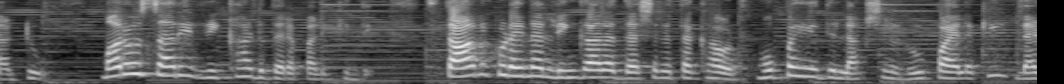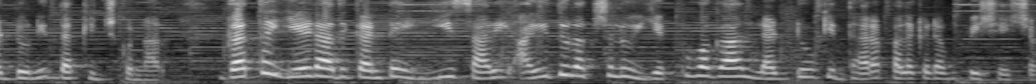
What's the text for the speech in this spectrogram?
లడ్డు మరోసారి రికార్డు ధర పలికింది. స్థానికుడైన లింగాల దశరథ గౌడ్ ముప్పై ఐదు లక్షల రూపాయలకి లడ్డూని దక్కించుకున్నారు. గత ఏడాది కంటే ఈసారి ఐదు లక్షలు ఎక్కువగా లడ్డూకి ధర పలకడం విశేషం.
